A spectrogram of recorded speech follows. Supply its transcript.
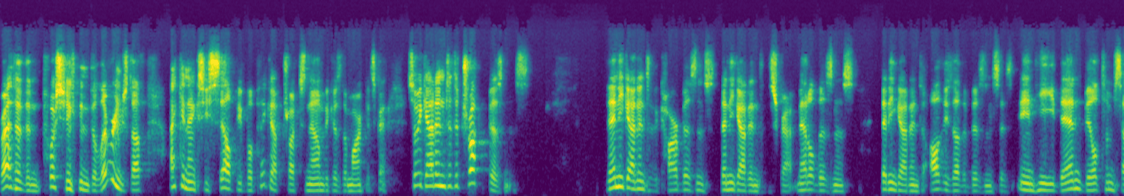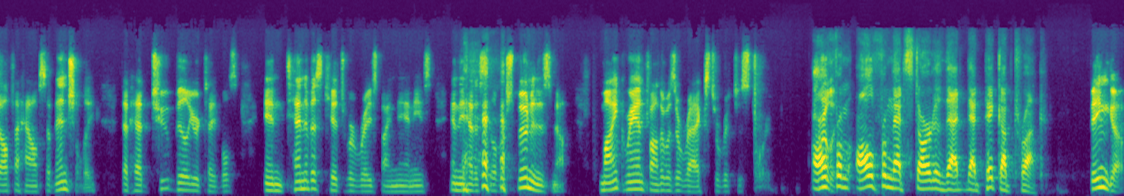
Rather than pushing and delivering stuff, I can actually sell people pickup trucks now because the market's great. So he got into the truck business. Then he got into the car business. Then he got into the scrap metal business. Then he got into all these other businesses. And he then built himself a house eventually that had two billiard tables, and 10 of his kids were raised by nannies, and they had a silver spoon in his mouth. My grandfather was a rags to riches story. All Truly. from all from that start of that that pickup truck. Bingo.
